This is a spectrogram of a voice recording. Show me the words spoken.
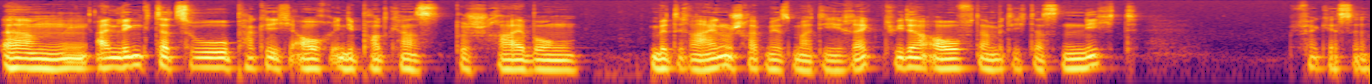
Ähm, einen Link dazu packe ich auch in die Podcast-Beschreibung mit rein und schreibe mir es mal direkt wieder auf, damit ich das nicht vergesse.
